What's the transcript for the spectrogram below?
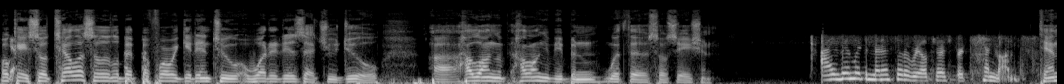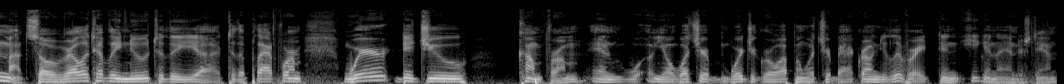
Yeah. Okay, Yeah. so tell us a little bit before we get into what it is that you do. Uh, how long how long have you been with the association? I've been with the Minnesota Realtors for 10 months. Ten months, so relatively new to the uh, to the platform. Where did you come from, and you know what's your where'd you grow up, and what's your background? You live right in Eagan, I understand.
